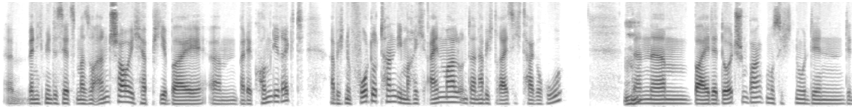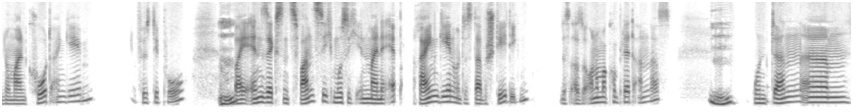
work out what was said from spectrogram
wenn ich mir das jetzt mal so anschaue, ich habe hier bei, ähm, bei der Comdirect, habe ich eine Fototan, die mache ich einmal und dann habe ich 30 Tage Ruhe. Mhm. Dann ähm, bei der Deutschen Bank muss ich nur den, den normalen Code eingeben fürs Depot. Mhm. Bei N26 muss ich in meine App reingehen und es da bestätigen. Das ist also auch nochmal komplett anders. Mhm. Und dann, ähm,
